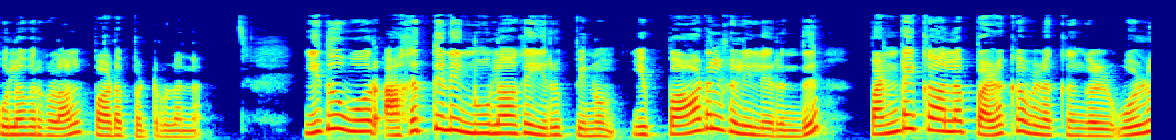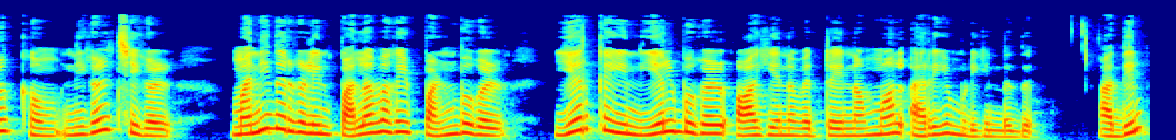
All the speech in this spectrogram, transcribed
புலவர்களால் பாடப்பட்டுள்ளன. இது ஓர் அகத்திணை நூலாக இருப்பினும் இப்பாடல்களிலிருந்து பண்டைக்கால பழக்க வழக்கங்கள் ஒழுக்கம் நிகழ்ச்சிகள் மனிதர்களின் பலவகை பண்புகள் இயற்கையின் இயல்புகள் ஆகியனவற்றை நம்மால் அறிய முடிகின்றது. அதில்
